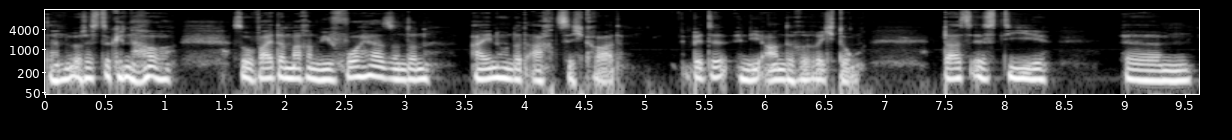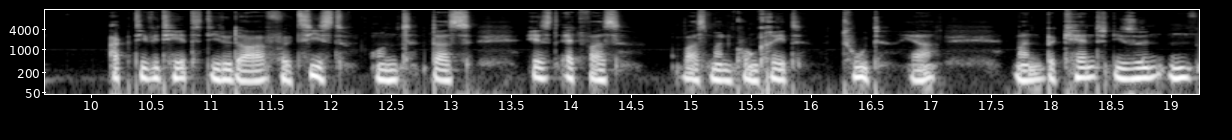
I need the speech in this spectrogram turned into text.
dann würdest du genau so weitermachen wie vorher, sondern 180 Grad. Bitte in die andere Richtung. Das ist die ähm, Aktivität, die du da vollziehst. Und das ist etwas, was man konkret tut. Ja, man bekennt die Sünden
